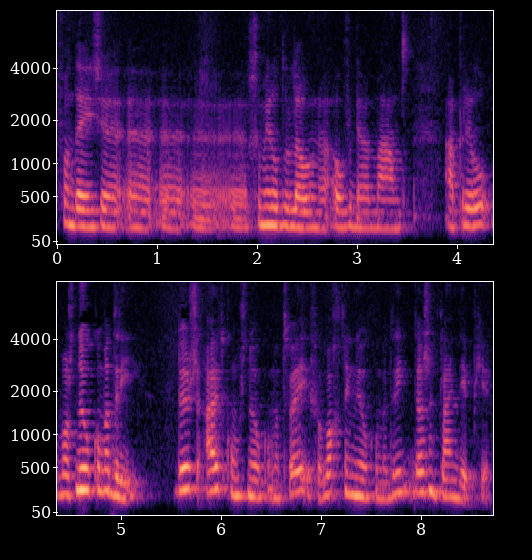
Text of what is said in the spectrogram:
van deze uh, uh, gemiddelde lonen over de maand april was 0,3. Dus uitkomst 0,2, verwachting 0,3, dat is een klein dipje.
